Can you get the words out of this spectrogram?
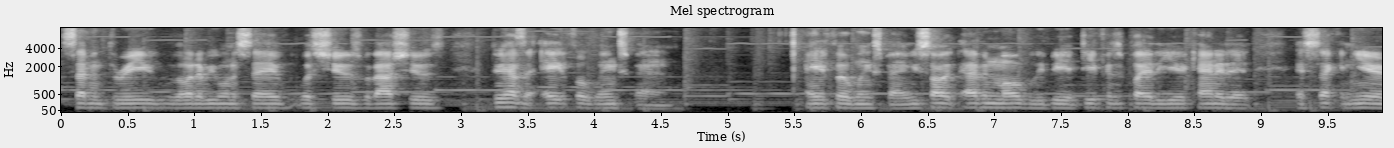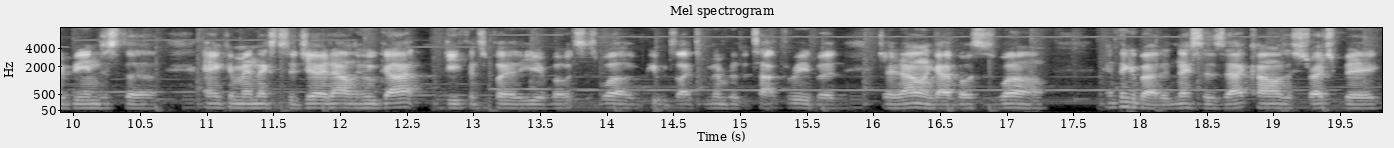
seven three, whatever you want to say, with shoes, without shoes. Dude has an eight foot wingspan. Eight foot wingspan. We saw Evan Mobley be a defensive player of the year candidate his second year, being just the anchor man next to Jarrett Allen, who got defensive player of the year votes as well. People like to remember the top three, but Jarrett Allen got votes as well. And think about it, next to Zach Collins, a stretch big,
